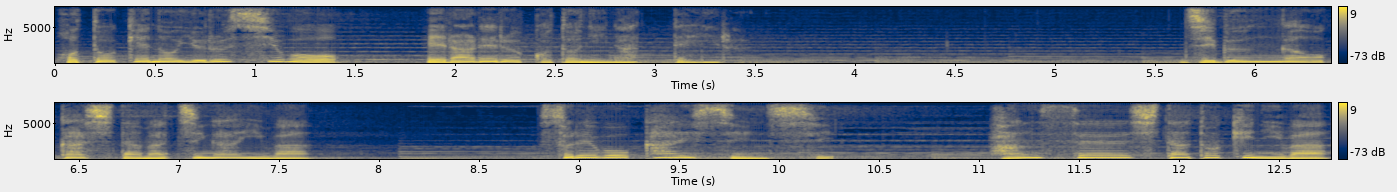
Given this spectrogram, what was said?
仏の許しを得られることになっている。自分が犯した間違いはそれを改心し反省した時には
